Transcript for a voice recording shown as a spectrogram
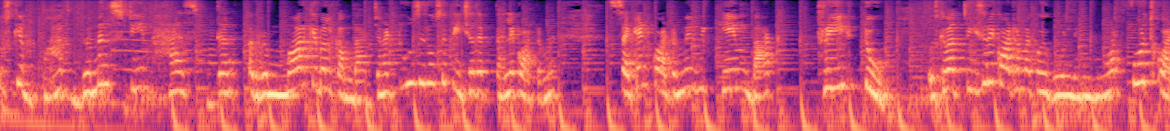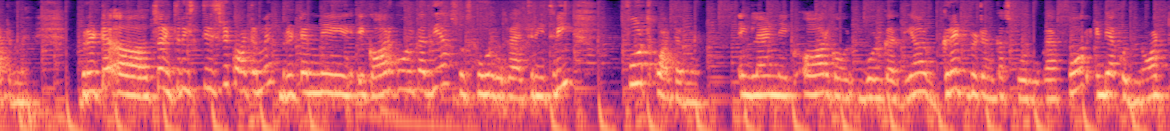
उसके बाद women's team has done remarkable comeback जहाँ टू ज़ीरो से पीछे थे पहले क्वार्टर में। सेकेंड क्वार्टर में we came back three two उसके बाद तीसरे क्वार्टर में कोई गोल नहीं हुआ फोर्थ क्वार्टर में ब्रिटेन सॉरी तीसरे क्वार्टर में ब्रिटेन ने एक और गोल कर दिया सो स्कोर हो गया थ्री थ्री फोर्थ क्वार्टर में इंग्लैंड ने एक और गोल कर दिया और ग्रेट ब्रिटेन का स्कोर हो गया। Four India could not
